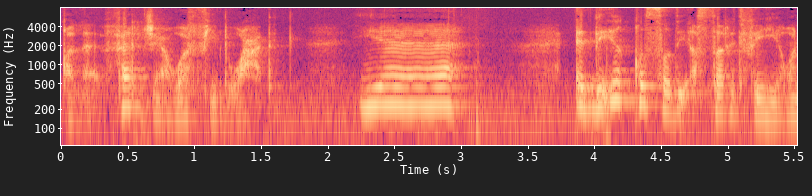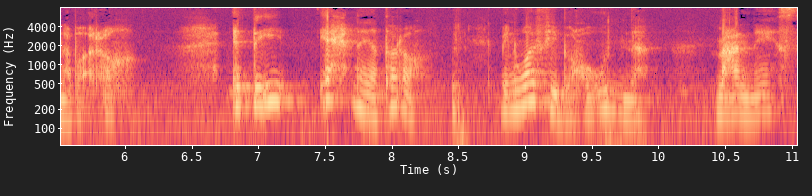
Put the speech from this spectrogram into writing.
قال فارجع وفي بوعدك. ياه! قد إيه القصة دي أثرت فيا وأنا بقراها؟ قد إيه إحنا يا ترى بنوفي بعقودنا مع الناس؟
